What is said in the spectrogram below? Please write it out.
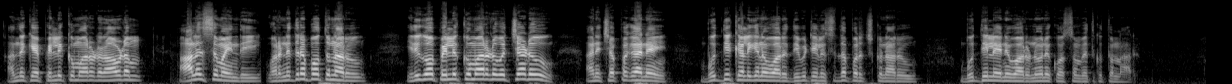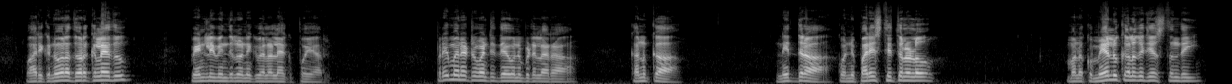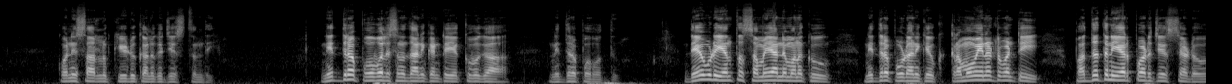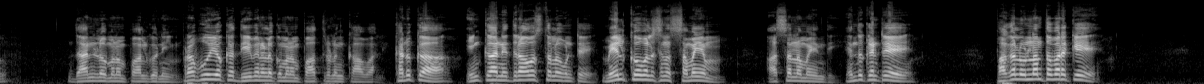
అందుకే పెళ్ళి కుమారుడు రావడం ఆలస్యమైంది. వారు నిద్రపోతున్నారు. ఇదిగో పెళ్ళి కుమారుడు వచ్చాడు అని చెప్పగానే బుద్ధి కలిగిన వారు దివిటీలు సిద్ధపరుచుకున్నారు. బుద్ధి లేని వారు నూనె కోసం వెతుకుతున్నారు. వారికి నూనె దొరకలేదు. పెండ్లి విందులోనికి వెళ్ళలేకపోయారు. ప్రేమైనటువంటి దేవుని బిడలరా కనుక నిద్ర కొన్ని పరిస్థితులలో మనకు మేలు కలుగజేస్తుంది. కొన్నిసార్లు కీడు కలుగజేస్తుంది. నిద్ర పోవలసిన దానికంటే ఎక్కువగా నిద్రపోవద్దు. దేవుడు ఎంత సమయాన్ని మనకు నిద్రపోవడానికి ఒక క్రమమైనటువంటి పద్ధతిని ఏర్పాటు చేశాడో దానిలో మనం పాల్గొని ప్రభు యొక్క దీవెనలకు మనం పాత్రలం కావాలి. కనుక ఇంకా నిద్రావస్థలో ఉంటే మేల్కోవలసిన సమయం ఆసన్నమైంది. ఎందుకంటే పగలున్నంత వరకే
